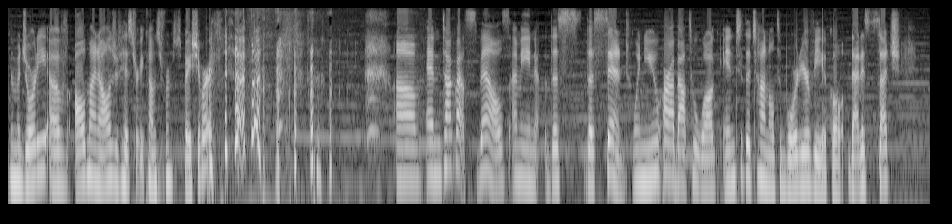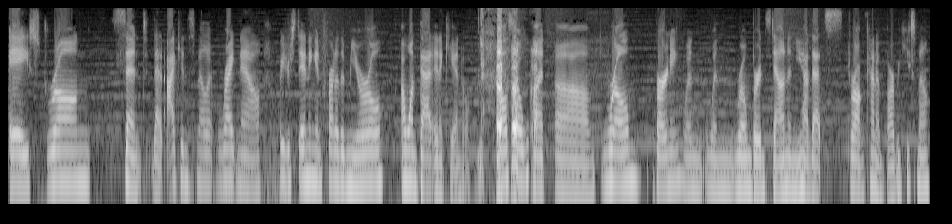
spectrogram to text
the majority of all my knowledge of history comes from Spaceship Earth. um, and talk about smells. I mean, the the scent when you are about to walk into the tunnel to board your vehicle. That is such a strong scent that I can smell it right now. Or you're standing in front of the mural. I want that in a candle. I also want um, Rome burning when when Rome burns down, and you have that strong kind of barbecue smell.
